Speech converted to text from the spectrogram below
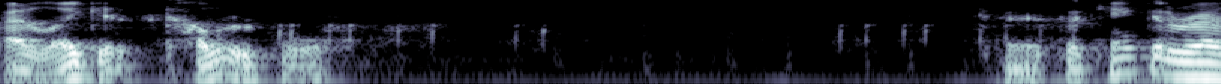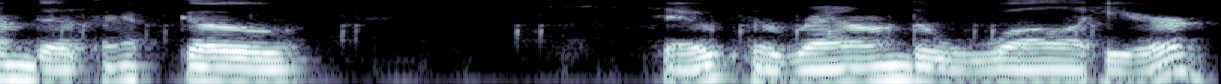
I like it. It's colorful. Okay, so I can't get around this. Gonna have to go south around the wall here.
